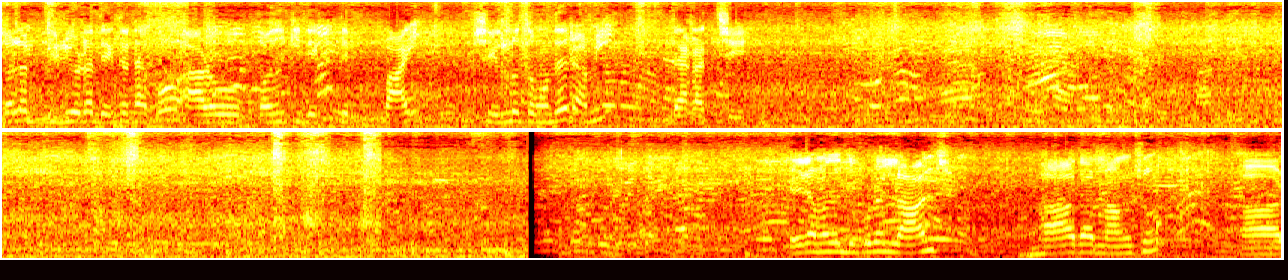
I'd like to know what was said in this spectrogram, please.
চলো ভিডিওটা দেখতে থাকো, আরও কত কী দেখতে পাই, সেগুলো তোমাদের আমি দেখাচ্ছি। এটা আমাদের দুপুরের লাঞ্চ ভাত আর মাংস। আর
